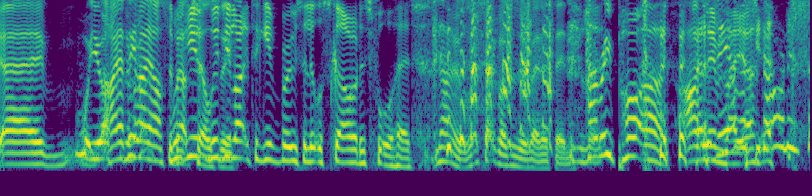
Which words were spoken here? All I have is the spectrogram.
uh, What you I asking think I about? asked would about you, Chelsea. would you like to give Bruce a little scar on his forehead? No, what's that got to do with anything? Harry Potter. Oh, Tell him he later. scar on his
